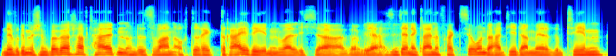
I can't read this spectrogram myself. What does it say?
in der bremischen Bürgerschaft halten und es waren auch direkt drei Reden, weil ich ja, weil wir sind ja eine kleine Fraktion, da hat jeder mehrere Themen.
